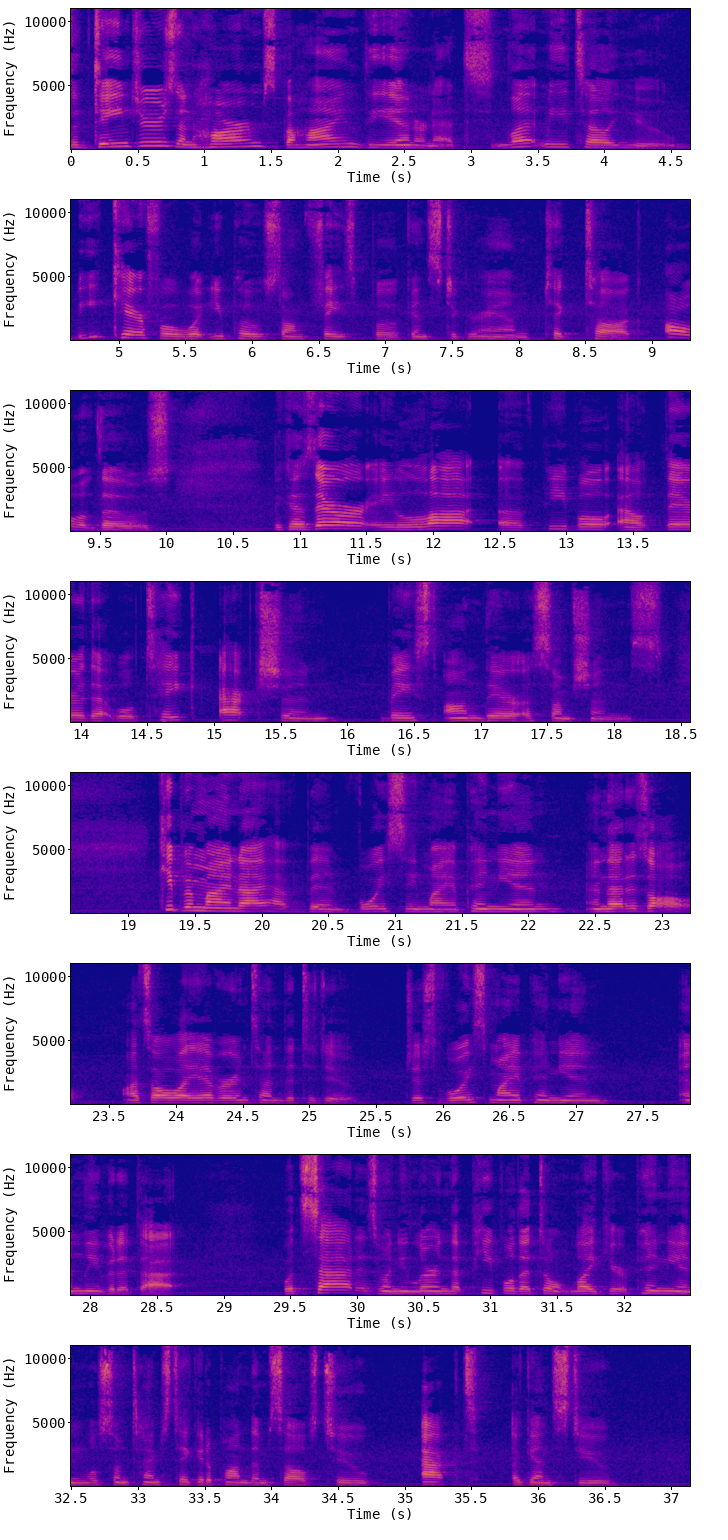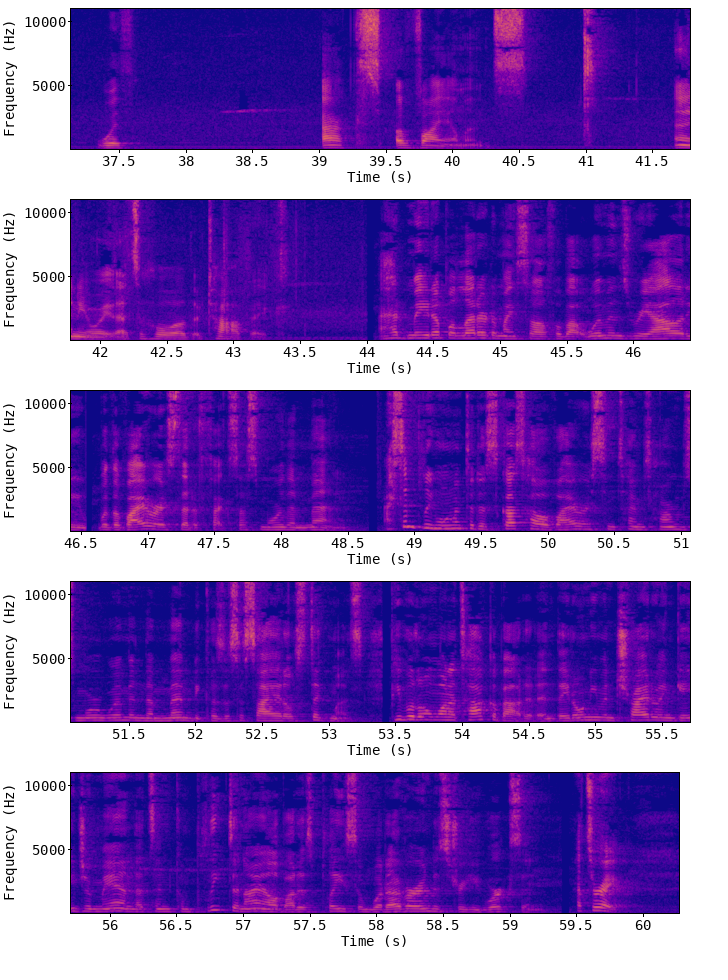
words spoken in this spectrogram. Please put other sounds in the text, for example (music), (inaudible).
The dangers and harms behind the internet. Let me tell you be careful what you post on Facebook, Instagram, TikTok, all of those. Because there are a lot of people out there that will take action based on their assumptions. Keep in mind, I have been voicing my opinion, and that is all. That's all I ever intended to do. Just voice my opinion and leave it at that. What's sad is when you learn that people that don't like your opinion will sometimes take it upon themselves to act against you with acts of violence. Anyway, that's a whole other topic. I had made up a letter to myself about women's reality with a virus that affects us more than men. I simply wanted to discuss how a virus sometimes harms more women than men because of societal stigmas. People don't want to talk about it, and they don't even try to engage a man that's in complete denial about his place in whatever industry he works in. That's right.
